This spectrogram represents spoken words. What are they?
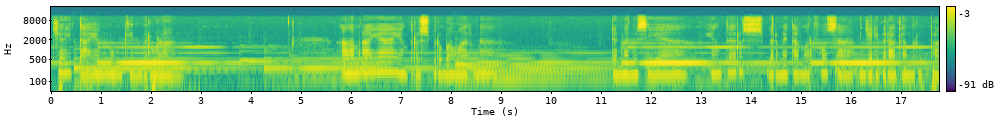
cerita yang mungkin berulang. Alam raya yang terus berubah warna, dan manusia bermetamorfosa menjadi beragam rupa.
